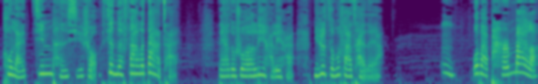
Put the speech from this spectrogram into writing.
后来金盆洗手，现在发了大财。大家都说厉害厉害，你是怎么发财的呀？嗯。我把盆儿卖了。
